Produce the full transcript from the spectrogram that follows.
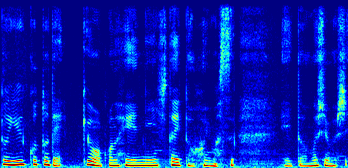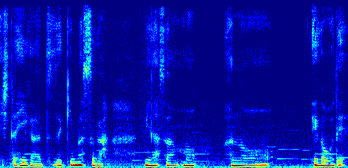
ということで今日はこの辺にしたいと思います。えっ、ー、とムシムシした日が続きますが皆さんもあの笑顔で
